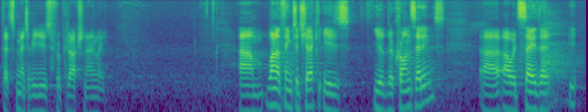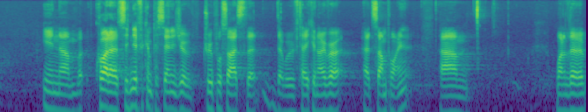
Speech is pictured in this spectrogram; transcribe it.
that's meant to be used for production only. Um, one other thing to check is the cron settings. Uh, I would say that in um, quite a significant percentage of Drupal sites that, that we've taken over at some point, um, one of, the,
